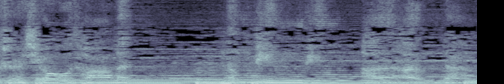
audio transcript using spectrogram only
只求他们能平平安安的。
